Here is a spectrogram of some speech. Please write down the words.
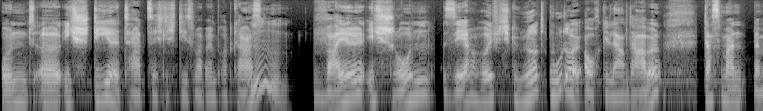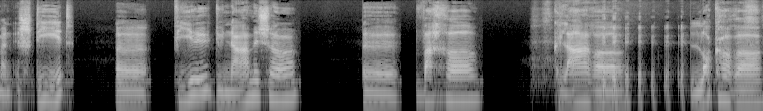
Und äh, ich stehe tatsächlich diesmal beim Podcast, Hm. weil ich schon sehr häufig gehört oder auch gelernt habe, dass man, wenn man steht, äh, viel dynamischer, äh, wacher, klarer, lockerer,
